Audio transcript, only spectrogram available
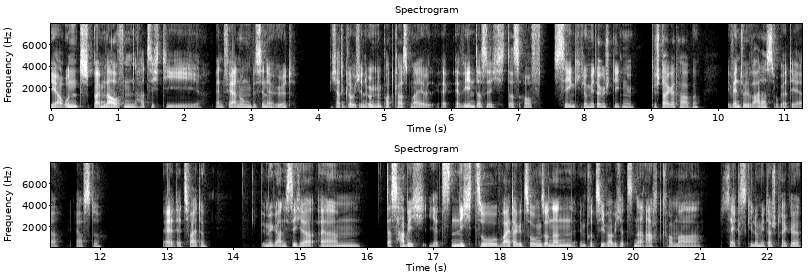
ja, und beim Laufen hat sich die Entfernung ein bisschen erhöht. Ich hatte, glaube ich, in irgendeinem Podcast mal er erwähnt, dass ich das auf 10 Kilometer gestiegen, gesteigert habe. Eventuell war das sogar der erste, äh, der zweite. Bin mir gar nicht sicher. Ähm, das habe ich jetzt nicht so weitergezogen, sondern im Prinzip habe ich jetzt eine 8,6 Kilometer Strecke,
